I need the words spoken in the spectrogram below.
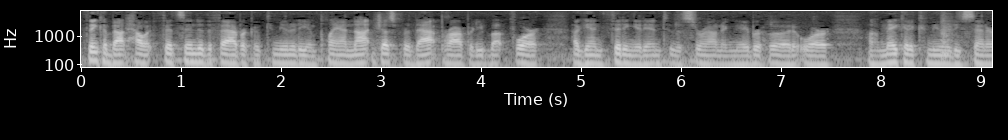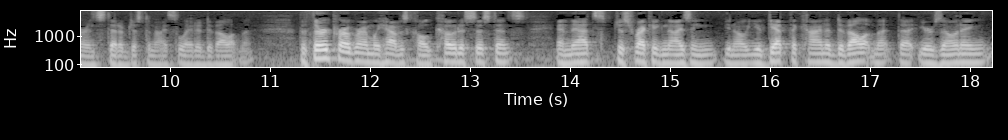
think about how it fits into the fabric of community and plan not just for that property, but for, again, fitting it into the surrounding neighborhood or uh, make it a community center instead of just an isolated development. The third program we have is called Code Assistance, and that's just recognizing, you know, you get the kind of development that your zoning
